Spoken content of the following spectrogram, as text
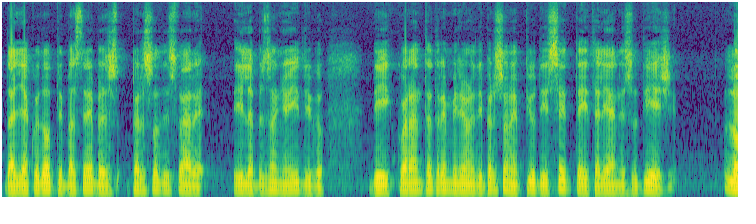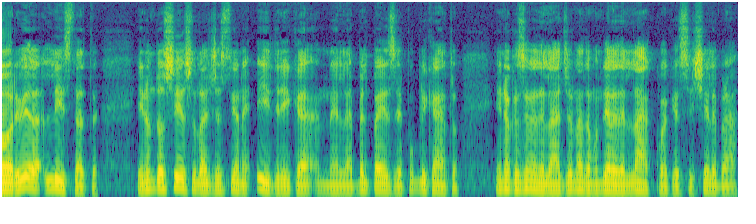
dagli acquedotti basterebbe per soddisfare il bisogno idrico di 43 milioni di persone, più di 7 italiani su 10. Lo rivela l'Istat in un dossier sulla gestione idrica nel bel paese pubblicato in occasione della giornata mondiale dell'acqua che si celebra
